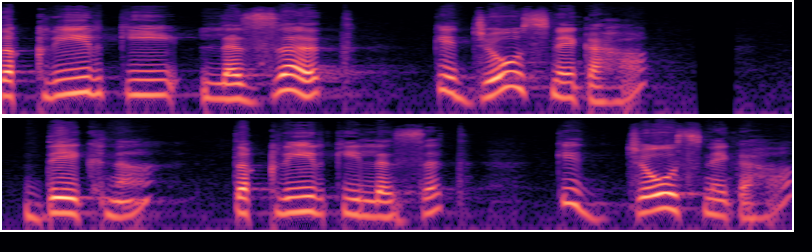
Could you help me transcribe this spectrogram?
तकरीर की लज्जत कि जो उसने कहा देखना तकरीर की लज्जत कि जो उसने कहा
